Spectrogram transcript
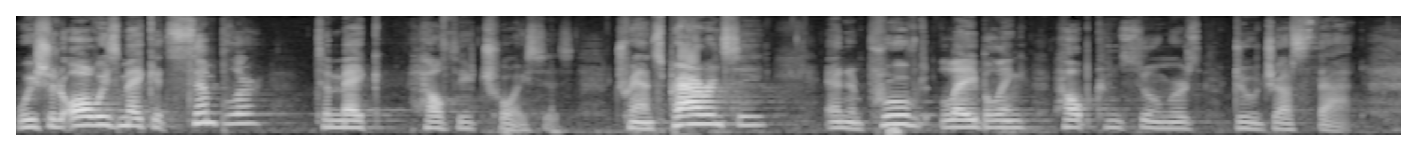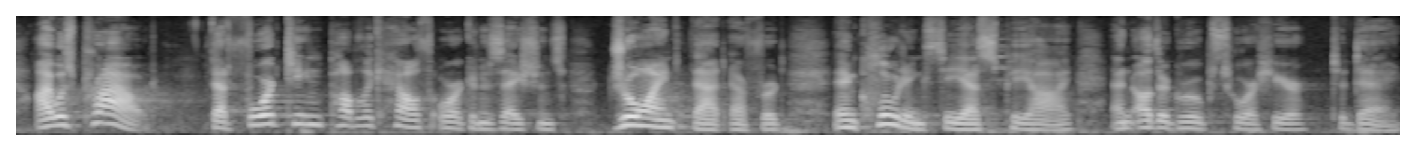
We should always make it simpler to make healthy choices. Transparency and improved labeling help consumers do just that. I was proud that 14 public health organizations joined that effort, including CSPI and other groups who are here today.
